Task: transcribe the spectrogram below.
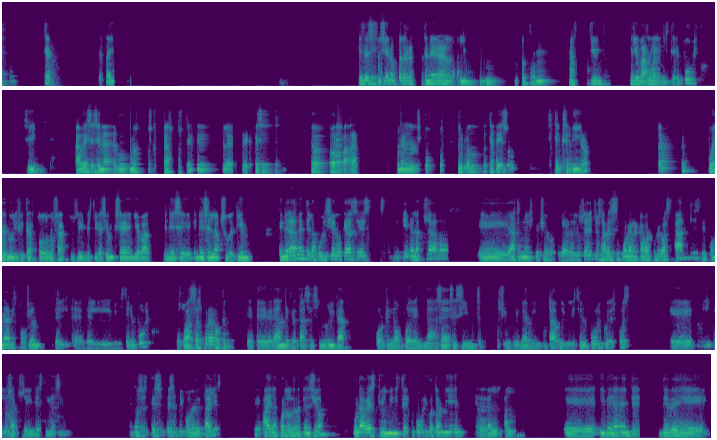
es decir, si no puede retener al, al por más tiempo llevarlo al Ministerio Público. ¿sí? A veces en algunos casos tenemos para ponerlo uno de eso, si se excedieron, pueden nulificar todos los actos de investigación que se hayan llevado en ese, en ese lapso de tiempo. Generalmente la policía lo que hace es detiene al acusado, eh, hace una inspección ocular de los hechos, a veces se pone a recabar pruebas antes de poner a disposición del, eh, del Ministerio Público. Pues todas esas pruebas que deberán decretarse su nulidad porque no pueden hacerse sin primero el imputado, el Ministerio Público y después eh, los actos de investigación. Entonces, es, ese tipo de detalles. Eh, hay el acuerdo de retención. Una vez que el Ministerio Público también inmediatamente debe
